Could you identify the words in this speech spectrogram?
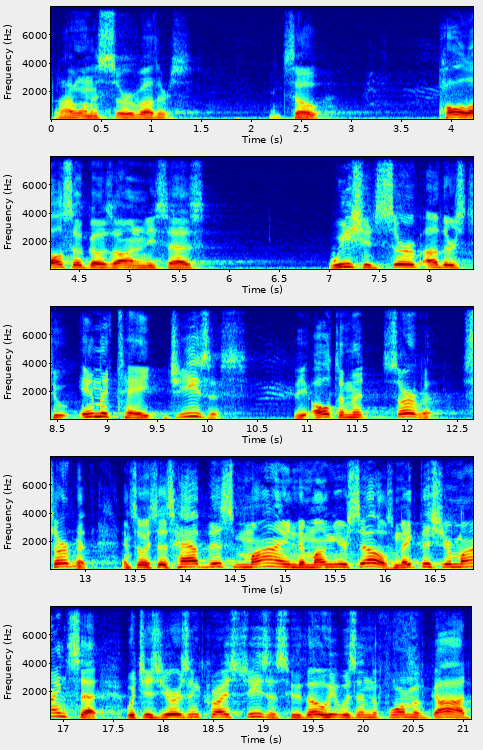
but I want to serve others. And so Paul also goes on and he says, we should serve others to imitate Jesus the ultimate servant servant. And so he says, Have this mind among yourselves. Make this your mindset, which is yours in Christ Jesus, who, though he was in the form of God,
